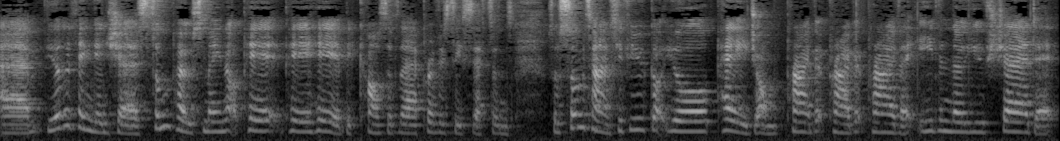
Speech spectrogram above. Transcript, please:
Um, the other thing in shares, some posts may not appear, appear here because of their privacy settings. So sometimes if you've got your page on private, private, private, even though you've shared it,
